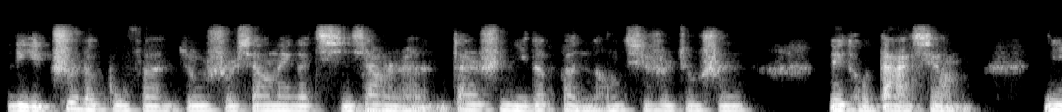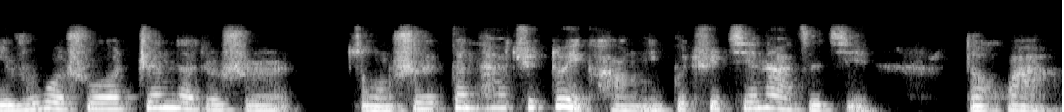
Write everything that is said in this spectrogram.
理智的部分，就是像那个骑象人，但是你的本能其实就是那头大象。你如果说真的就是总是跟他去对抗，你不去接纳自己的话，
